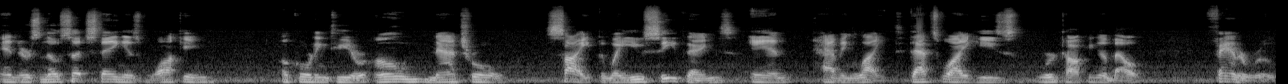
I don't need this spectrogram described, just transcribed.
and there's no such thing as walking according to your own natural sight, the way you see things, and having light. That's why he's we're talking about Phaneroo.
